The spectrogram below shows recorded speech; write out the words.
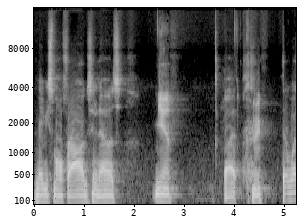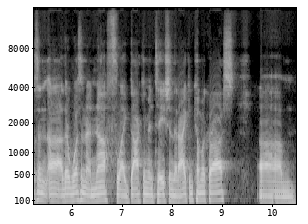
maybe small frogs. Who knows? yeah. But Okay. there wasn't uh, there wasn't enough like documentation that I could come across. Um,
